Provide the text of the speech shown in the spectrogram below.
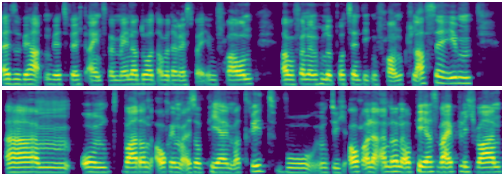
Also wir hatten jetzt vielleicht ein, zwei Männer dort, aber der Rest war eben Frauen, aber von einer hundertprozentigen Frauenklasse eben. Ähm, und war dann auch eben als Au pair in Madrid, wo natürlich auch alle anderen Au pairs weiblich waren.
